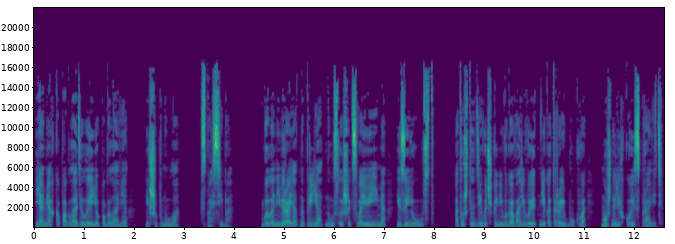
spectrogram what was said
Я мягко погладила ее по голове и шепнула. «Спасибо». Было невероятно приятно услышать свое имя из ее уст. А то, что девочка не выговаривает некоторые буквы, можно легко исправить.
